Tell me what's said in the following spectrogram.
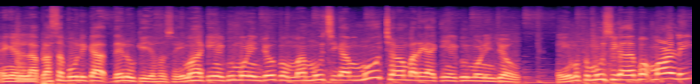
en la plaza pública de Luquillo. seguimos aquí en el Good Morning Show con más música, mucha más variedad aquí en el Good Morning Show. Seguimos con música de Bob Marley.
